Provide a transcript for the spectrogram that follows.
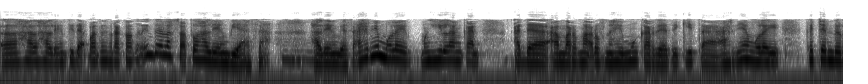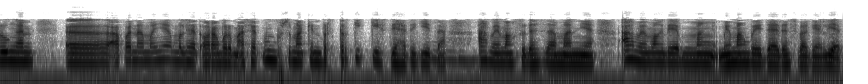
eh, hal-hal uh, yang tidak pantas mereka lakukan ini adalah suatu hal yang biasa. Hmm. Hal yang biasa. Akhirnya mulai menghilangkan ada amar ma'ruf nahi mungkar di hati kita. Akhirnya mulai kecenderungan uh, apa namanya melihat orang bermaksiat pun semakin berterkikis di hati kita. Hmm. Ah memang sudah zamannya. Ah memang memang dia memang memang beda dan sebagainya. Lihat.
